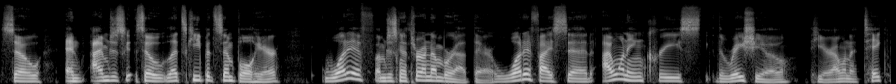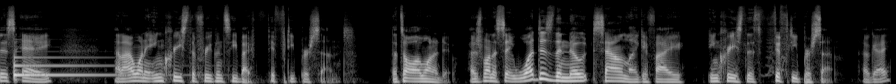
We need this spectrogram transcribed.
So and I'm just so let's keep it simple here. What if I'm just going to throw a number out there? What if I said I want to increase the ratio here? I want to take this A and I want to increase the frequency by 50%. That's all I want to do. I just want to say what does the note sound like if I increase this 50%, okay?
